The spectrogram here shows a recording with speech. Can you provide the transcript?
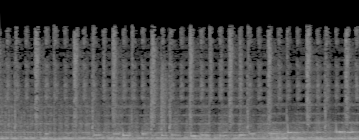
Thank you.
